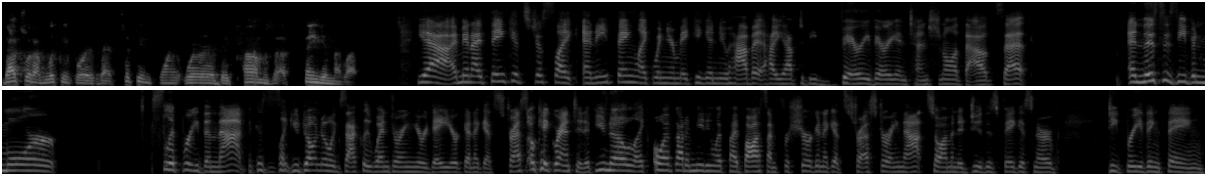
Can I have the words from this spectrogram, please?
that's what I'm looking for is that tipping point where it becomes a thing in my life Yeah, I mean, I think it's just like anything, like when you're making a new habit, how you have to be very, very intentional at the outset. And this is even more slippery than that because it's like you don't know exactly when during your day you're going to get stressed. Okay, granted, if you know, like, oh, I've got a meeting with my boss, I'm for sure going to get stressed during that. So I'm going to do this vagus nerve deep breathing thing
